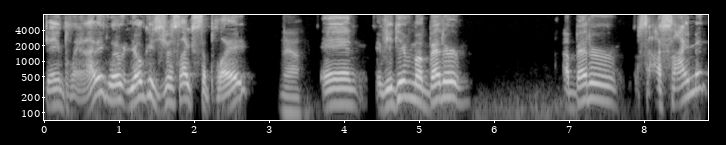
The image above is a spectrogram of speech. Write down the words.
game plan. I think Jokic just likes to play. Yeah. And if you give him a better, a better assignment,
